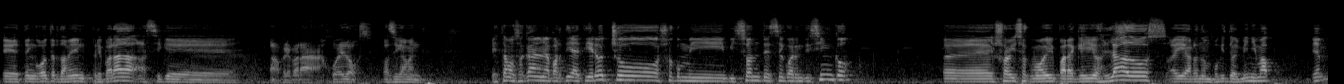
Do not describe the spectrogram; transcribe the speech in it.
Eh, tengo otra también preparada, así que... Ah, preparada, jugué dos, básicamente. Estamos acá en una partida de tier 8, yo con mi bisonte C45. Eh, yo aviso que me voy para aquellos lados, ahí agarrando un poquito el minimap. Bien.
